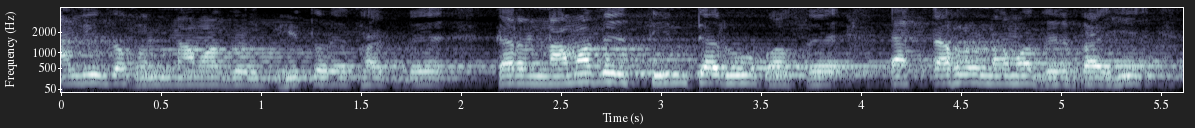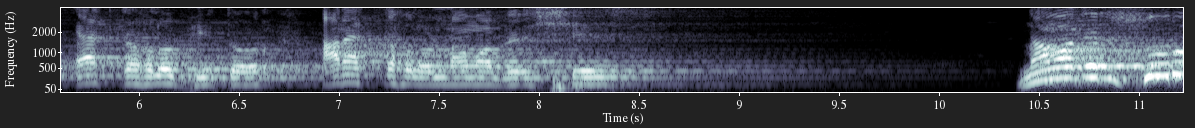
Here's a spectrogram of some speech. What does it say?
আলী যখন নামাজের ভিতরে থাকবে, কারণ নামাজের তিনটা রূপ আছে, একটা হলো নামাজের বাহির, একটা হলো ভিতর, আর একটা হলো নামাজের শেষ। নামাজের শুরু,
